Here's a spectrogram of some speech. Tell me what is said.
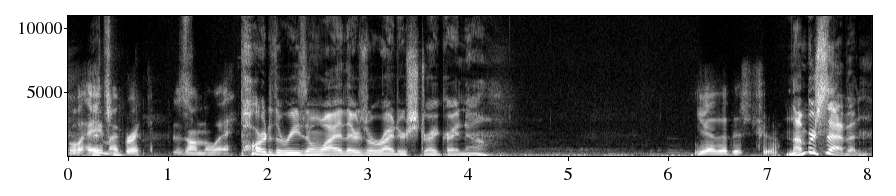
Well, hey, That's- my birthday is on the way. Part of the reason why there's a writer's strike right now. Yeah, that is true. Number seven.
